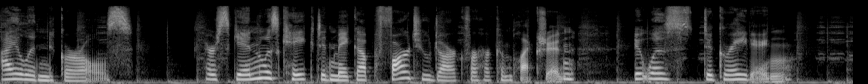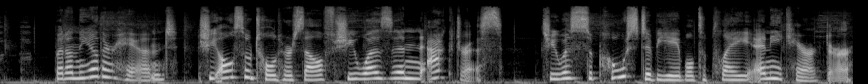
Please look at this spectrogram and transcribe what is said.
island girls. Her skin was caked in makeup far too dark for her complexion. It was degrading. But on the other hand, she also told herself she was an actress. She was supposed to be able to play any character,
